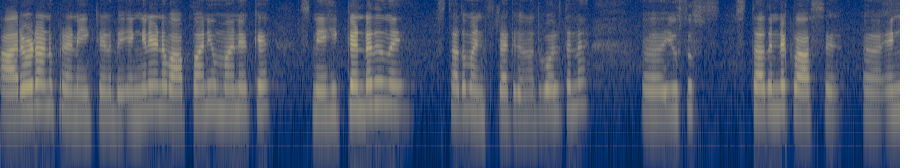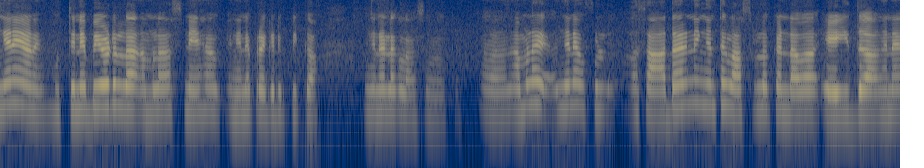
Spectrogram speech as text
ആരോടാണ് പ്രണയിക്കേണ്ടത് എങ്ങനെയാണ് വാപ്പാനും ഉമ്മാനും ഒക്കെ സ്നേഹിക്കേണ്ടതെന്ന് ഉസ്താദ് മനസ്സിലാക്കി തന്നു അതുപോലെ തന്നെ യൂസുഫ് ഉസ്താദിന്റെ ക്ലാസ് എങ്ങനെയാണ് മുത്തുനബിയോടുള്ള നമ്മൾ ആ സ്നേഹം എങ്ങനെ പ്രകടിപ്പിക്കുക? അങ്ങനെയുള്ള ക്ലാസ്സുകളൊക്കെ. നമ്മൾ ഇങ്ങനെ ഫുൾ സാധാരണ ഇങ്ങനത്തെ ക്ലാസ്സുകളൊക്കെ ഉണ്ടാവുക എഴുതുക അങ്ങനെ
